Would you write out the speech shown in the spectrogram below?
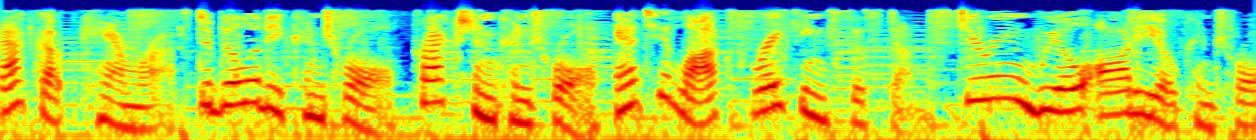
Backup camera, stability control, traction control, anti-lock braking system, steering wheel audio control,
